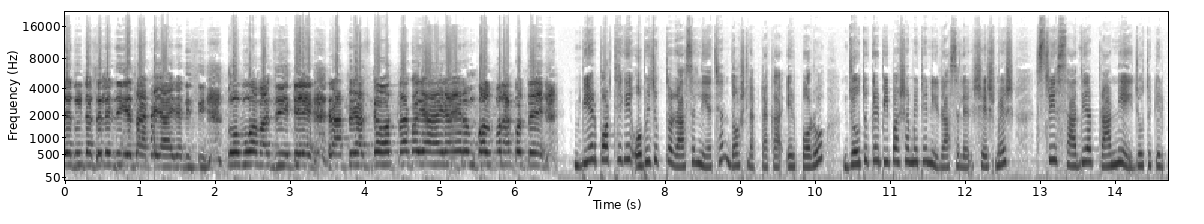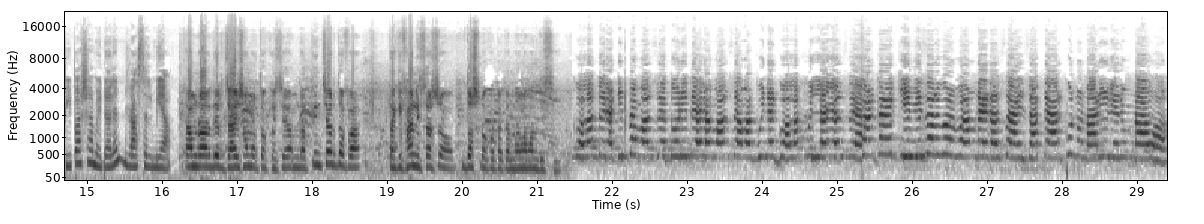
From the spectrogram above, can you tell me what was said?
যে দুইটা ছেলের দিকে দিছি। তবু জিকে রাত্রে আজকে হত্যা করে আইরা এরম কল্পনা করতে বিয়ের পর থেকেই অভিযুক্ত রাসেল নিয়েছেন দশ লাখ টাকা। এরপরও যৌতুকের পিপাসা মেটেনি রাসেলের শেষমেশ। স্ত্রী সাদিয়ার প্রাণ নিয়েই যৌতুকের পিপাসা মেটালেন রাসেল মিয়া। আমরা আমাদের যাই সমর্থক হয়েছে আমরা তিন চার দফা তাকে ফার্নিচার সহ দশ লক্ষ টাকার মালামাল দিছি। গলা ধরে টিপে মারছে দড়ি মারছে আমার বোনের গলা ফুল্লা গেছে সরকারে কি বিচার করব আমরা এটা চাই যাতে আর কোনো নারীর এরম না হয়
